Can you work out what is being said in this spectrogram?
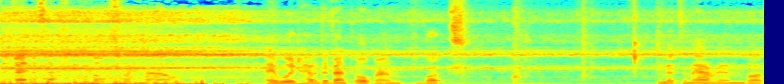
The vent is actually closed right now. I would have the vent open, but to let some air in, but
